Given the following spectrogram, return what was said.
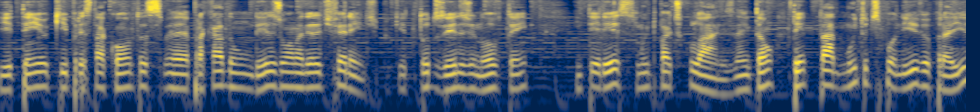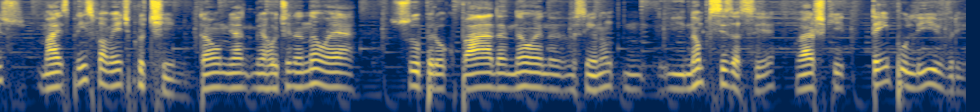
E tenho que prestar contas é, para cada um deles de uma maneira diferente, porque todos eles, de novo, têm interesses muito particulares, né? Então, tento estar muito disponível para isso, mas principalmente para o time. Então, minha, minha rotina não é super ocupada, não é assim, não, e não precisa ser. Eu acho que tempo livre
